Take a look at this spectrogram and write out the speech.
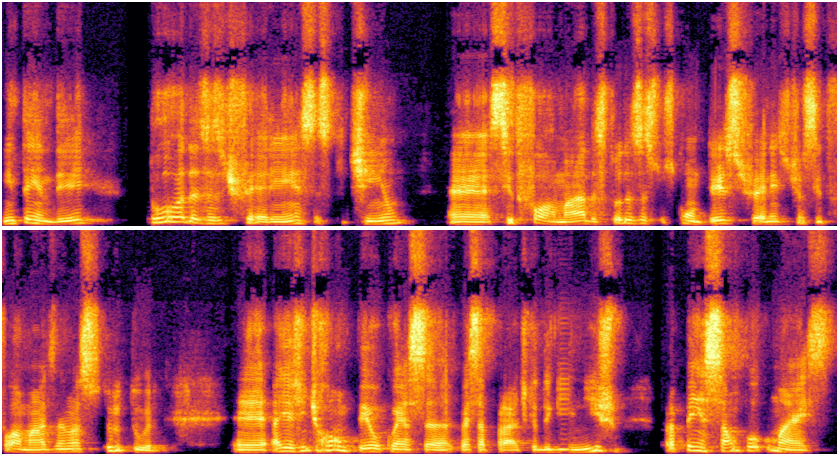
entender todas as diferenças que tinham é, sido formadas, todos os contextos diferentes que tinham sido formados na nossa estrutura. É, aí a gente rompeu com essa, com essa prática do nicho para pensar um pouco mais.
